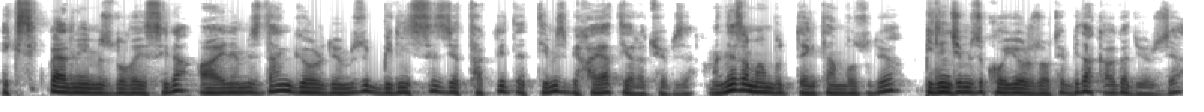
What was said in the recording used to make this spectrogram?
eksik benliğimiz dolayısıyla ailemizden gördüğümüzü bilinçsizce taklit ettiğimiz bir hayat yaratıyor bize. Ama ne zaman bu denklem bozuluyor? Bilincimizi koyuyoruz ortaya. Bir dakika aga diyoruz ya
